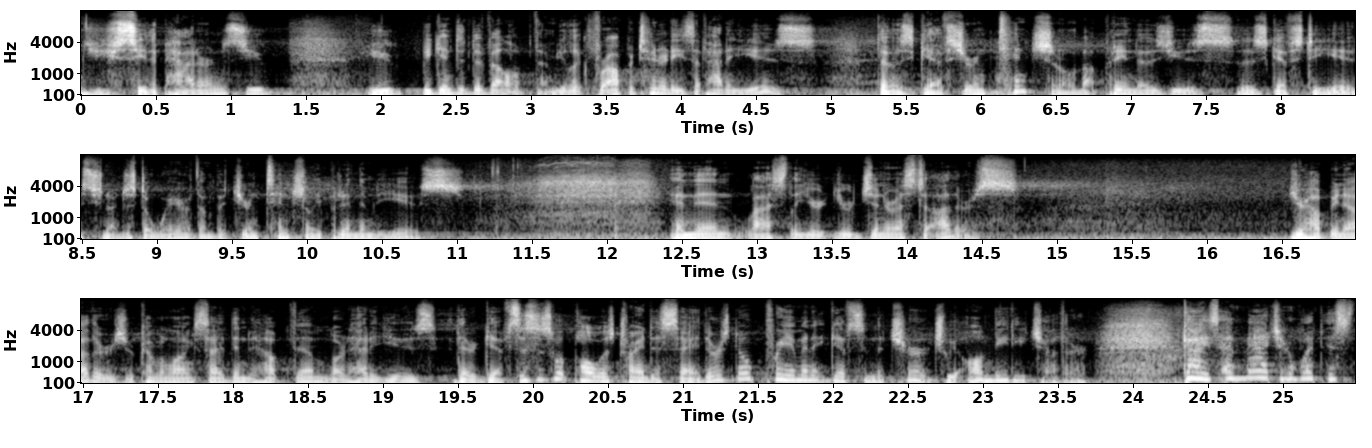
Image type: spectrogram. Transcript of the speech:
you see the patterns, you, you begin to develop them. You look for opportunities of how to use those gifts. You're intentional about putting those, use, those gifts to use. You're not just aware of them, but you're intentionally putting them to use. And then lastly, you're, you're generous to others. You're helping others. You're coming alongside them to help them learn how to use their gifts. This is what Paul was trying to say. There's no preeminent gifts in the church. We all need each other. Guys, imagine what this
